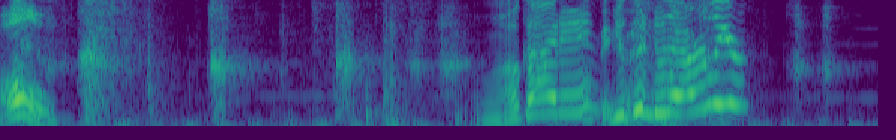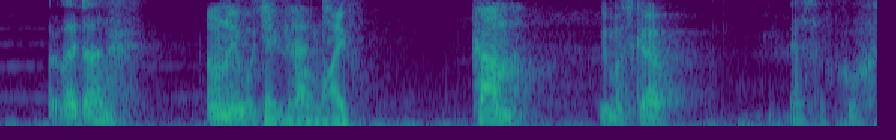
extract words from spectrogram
Oh. Okay then. You couldn't do that earlier? What have I done? Only what Saved you your own to. life. Come. We must go. Yes, of course.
